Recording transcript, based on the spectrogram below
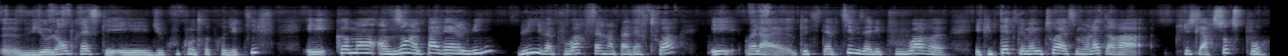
violent presque et, et du coup contre-productif et comment, en faisant un pas vers lui, lui, il va pouvoir faire un pas vers toi. Et voilà, petit à petit, vous allez pouvoir... Euh, et puis peut-être que même toi, à ce moment-là, tu auras plus la ressource pour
